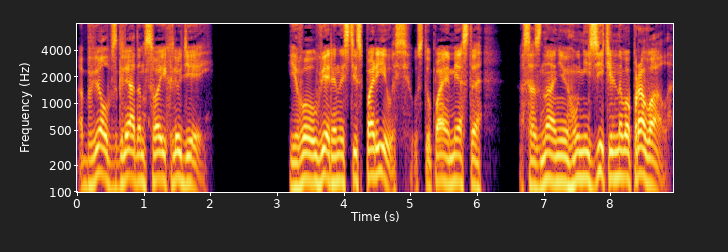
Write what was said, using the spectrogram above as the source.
обвел взглядом своих людей. Его уверенность испарилась, уступая место осознанию унизительного провала.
